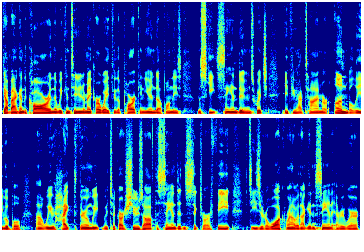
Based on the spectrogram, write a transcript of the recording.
Got back in the car, and then we continued to make our way through the park, and you end up on these mesquite sand dunes, which, if you have time, are unbelievable. Uh, we hiked through them. We, we took our shoes off. The sand didn't stick to our feet. It's easier to walk around without getting sand everywhere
